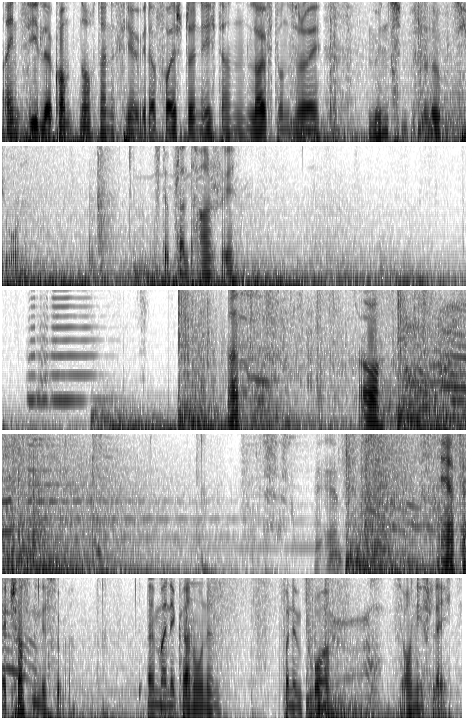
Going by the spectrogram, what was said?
Ein Siedler kommt noch, dann ist hier wieder vollständig, dann läuft unsere Münzenproduktion auf der Plantage. Was? Oh, ja, vielleicht schaffen wir es sogar. Äh, meine Kanonen von dem Vor. Ist auch nicht schlecht.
